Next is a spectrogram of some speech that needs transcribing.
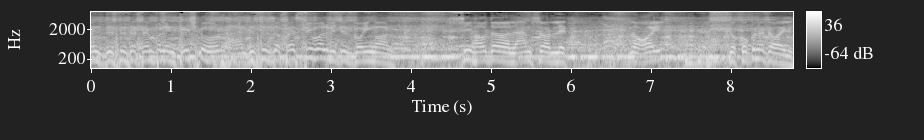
Friends, this is a temple in Thrissur and this is the festival which is going on. See how the lamps are lit. The oil, the coconut oil.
